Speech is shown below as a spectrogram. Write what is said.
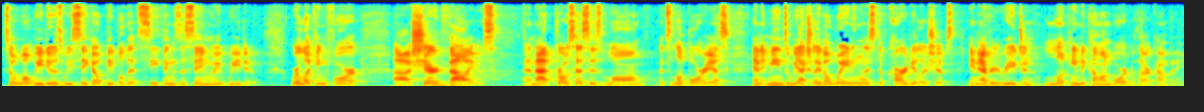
So what we do is we seek out people that see things the same way we do. We're looking for uh, shared values. And that process is long, it's laborious, and it means we actually have a waiting list of car dealerships in every region looking to come on board with our company.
